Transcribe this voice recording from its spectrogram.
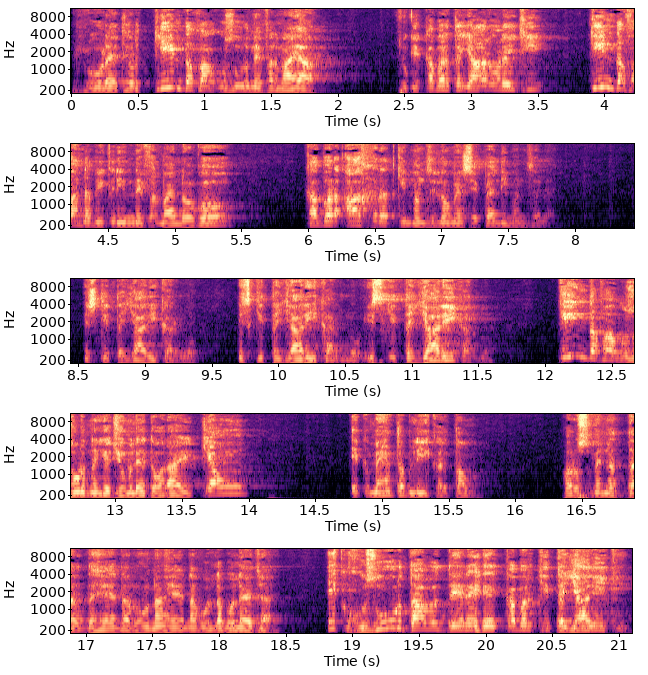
रो रहे थे और तीन दफ़ा हजूर ने फरमाया, क्योंकि कबर तैयार हो रही थी, तीन दफ़ा नबी करीम ने फरमाया, लोगो, कबर आखरत की मंजिलों में से पहली मंजिल है। इसकी तैयारी कर लो, इसकी तैयारी कर लो, इसकी तैयारी कर लो। तीन दफ़ा हजूर ने यह जुमले दोहराए। क्यों? एक मैं तबलीग करता हूँ। और उसमें न दर्द है, न रोना है, न वो लबो लहजा एक हुजूर दावत दे रहे हैं कब्र की तैयारी की,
